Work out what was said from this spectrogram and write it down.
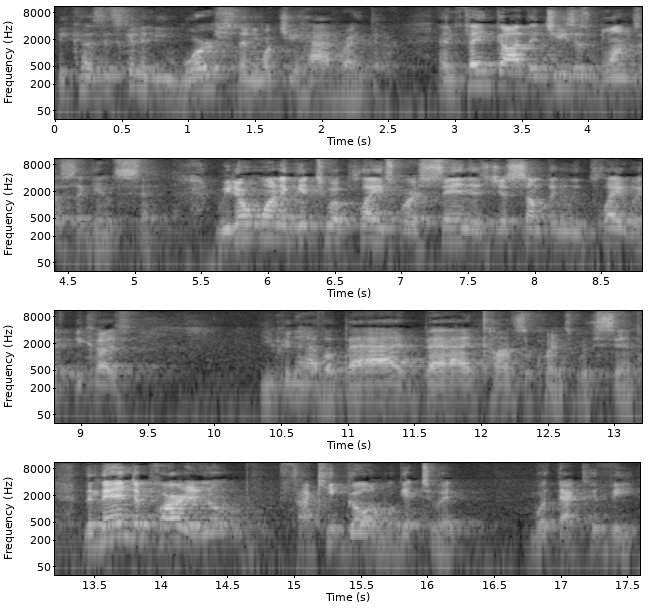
because it's going to be worse than what you had right there. And thank God that Jesus warns us against sin. We don't want to get to a place where sin is just something we play with because you can have a bad, bad consequence with sin. The man departed, and if I keep going, we'll get to it. What that could be.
